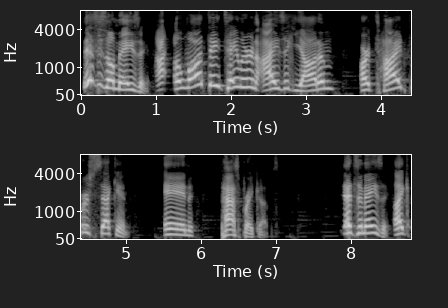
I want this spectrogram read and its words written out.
This is amazing. I, Alontae Taylor and Isaac Yiadom are tied for second in pass breakups. That's amazing. Like,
